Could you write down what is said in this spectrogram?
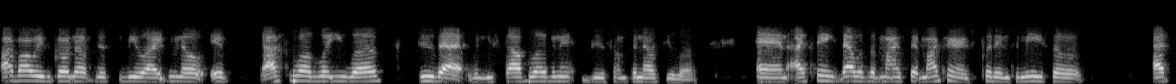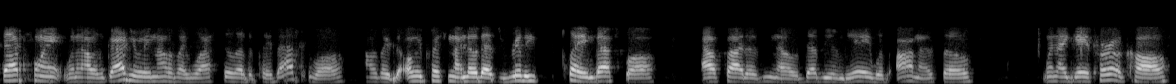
I've always grown up just to be like, you know, if basketball is what you love, do that. When you stop loving it, do something else you love. And I think that was the mindset my parents put into me. So at that point, when I was graduating, I was like, well, I still love to play basketball. I was like, the only person I know that's really playing basketball outside of, you know, WNBA was Anna. So when I gave her a call,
